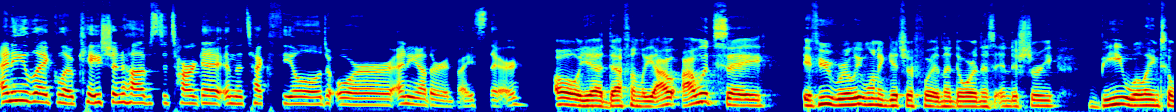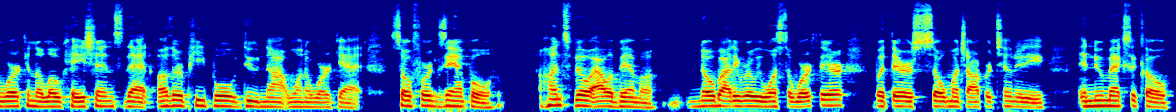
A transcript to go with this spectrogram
any like location hubs to target in the tech field or any other advice there? Oh yeah, definitely. I I would say if you really want to get your foot in the door in this industry, be willing to work in the locations that other people do not want to work at. So, for example, Huntsville, Alabama, nobody really wants to work there, but there's so much opportunity. In New Mexico,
